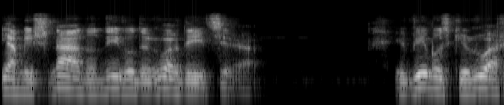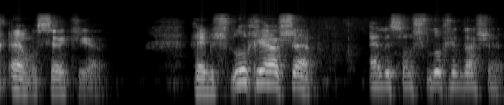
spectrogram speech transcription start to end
e a Mishnah no nível de Ruach de Yitzira. E vimos que Ruach é um ser criado. Hem Shluchi Hashem. Eles são Shluchim da Hashem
